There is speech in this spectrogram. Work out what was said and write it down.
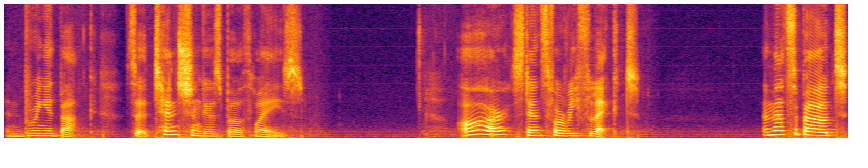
and bring it back. So attention goes both ways. R stands for reflect. And that's about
